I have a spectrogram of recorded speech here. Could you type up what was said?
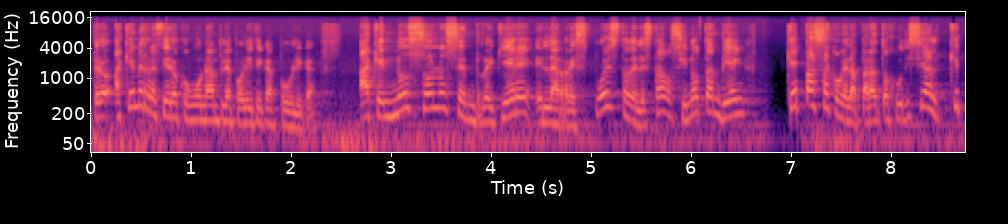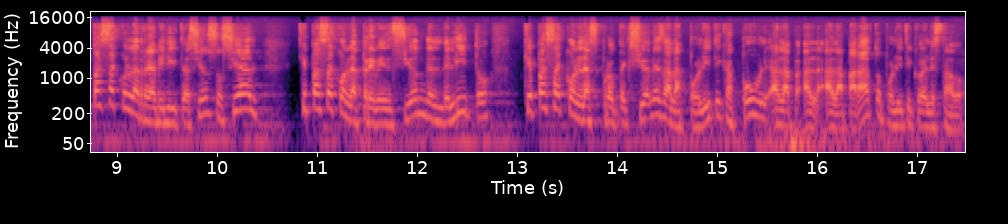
pero ¿a qué me refiero con una amplia política pública? A que no solo se requiere la respuesta del Estado, sino también ¿Qué pasa con el aparato judicial? ¿Qué pasa con la rehabilitación social? ¿Qué pasa con la prevención del delito? ¿Qué pasa con las protecciones a la política pública, al, al, aparato político del Estado?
